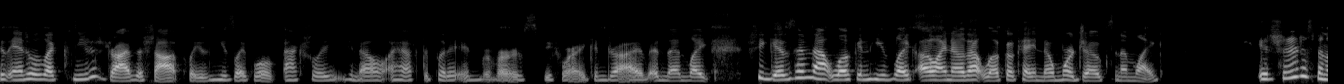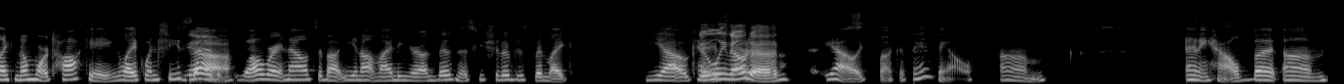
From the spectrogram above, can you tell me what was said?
because Angela was like, Can you just drive the shop, please? And he's like, Well, actually, you know, I have to put it in reverse before I can drive. And then like she gives him that look and he's like, Oh, I know that look. Okay, no more jokes. And I'm like, it should have just been like no more talking. Like when she said, Yeah. Well, right now it's about you not minding your own business, he should have just been like, Yeah, okay. Duly sorry." noted. yeah, like fuck, say anything else. Um anyhow, but um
